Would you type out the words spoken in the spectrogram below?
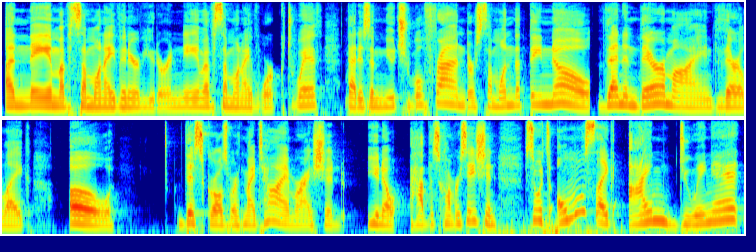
a name of someone I've interviewed or a name of someone I've worked with that is a mutual friend or someone that they know, then in their mind, they're like, oh, this girl's worth my time or I should, you know, have this conversation. So it's almost like I'm doing it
